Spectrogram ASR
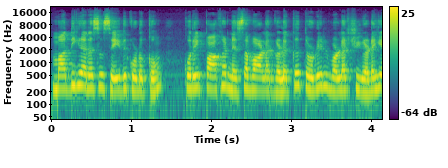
மத்திய அரசு செய்து கொடுக்கும் குறிப்பாக நெசவாளர்களுக்கு தொழில் வளர்ச்சியடைய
